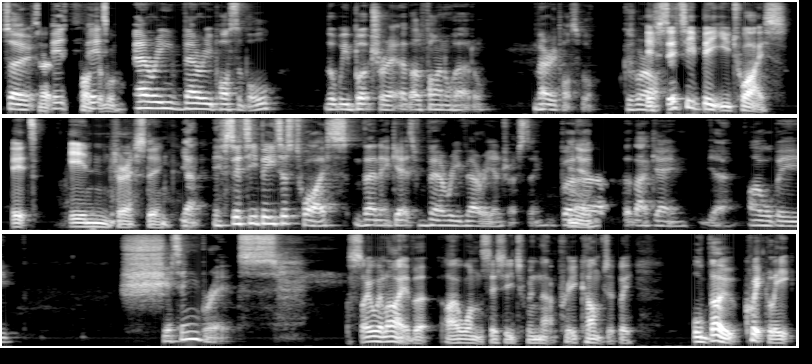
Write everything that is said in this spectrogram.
So, So it's it's, it's very, very possible that we butcher it at the final hurdle. Very possible because we're If off. City beat you twice, it's interesting. Yeah, if City beat us twice, then it gets very, very interesting. But Yeah. uh, at that game, yeah, I will be shitting bricks. So will I, but I want City to win that pretty comfortably. Although, quickly,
